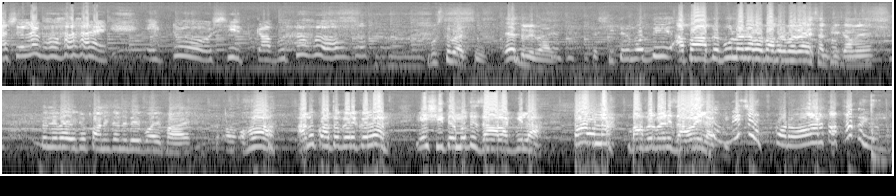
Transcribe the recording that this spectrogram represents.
আসলে ভাই একটু শীত কাবু তো। বুঝতে পারছি। এ দুলি ভাই শীতের মধ্যে আপা আপনি বললেন আবার বাপের বাড়ি আছেন কি কামে? দুলি ভাই একটু পানি টানি দিয়ে ভয় পায়। হ্যাঁ আমি কত করে কইলাম? এই শীতের মধ্যে যাওয়া লাগবে না তাও না বাপের বাড়ি যাওয়াই লাগবে। তুমি চুপ করো আর কথা কইও না।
